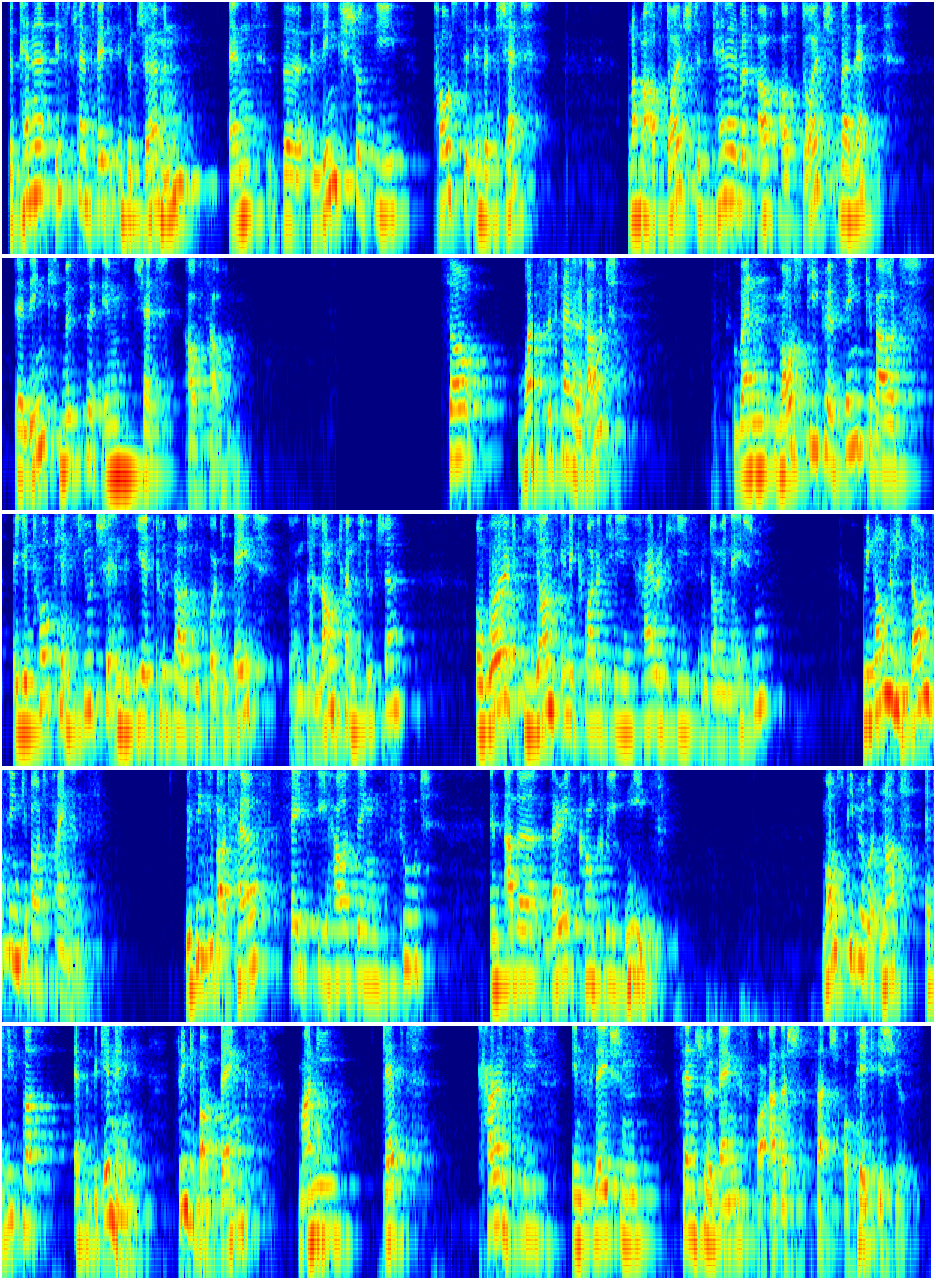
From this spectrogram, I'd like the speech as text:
The panel is translated into German and the link should be posted in the chat. Nochmal auf Deutsch, das Panel wird auch auf Deutsch übersetzt. Der Link müsste im Chat auftauchen. So, what's this panel about? When most people think about a utopian future in the year 2048, so in the long-term future, a world beyond inequality, hierarchies, and domination, we normally don't think about finance. We think about health, safety, housing, food, and other very concrete needs. Most people would not, at least not at the beginning, think about banks, money, debt, currencies, inflation, central banks, or other such opaque issues.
